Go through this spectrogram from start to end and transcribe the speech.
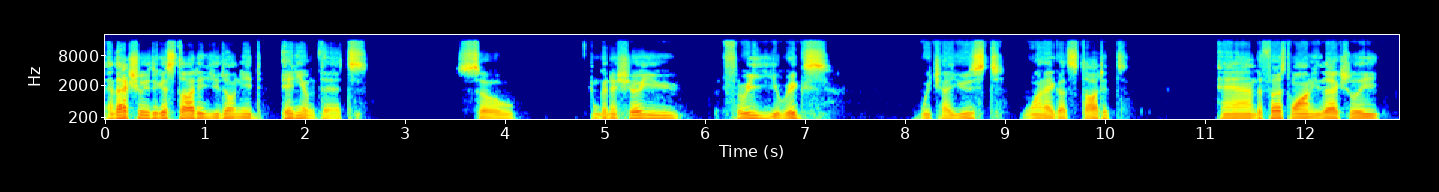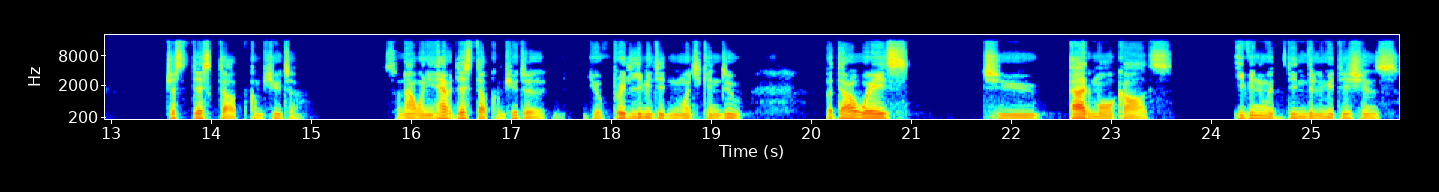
And actually to get started, you don't need any of that. So I'm going to show you three rigs which I used when I got started. And the first one is actually just desktop computer. So now when you have a desktop computer, you're pretty limited in what you can do. But there are ways to add more cards, even within the limitations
